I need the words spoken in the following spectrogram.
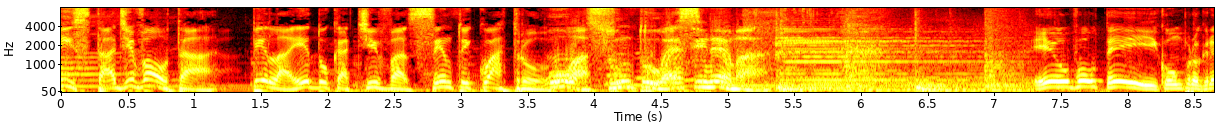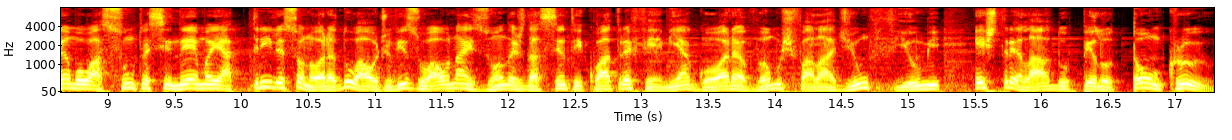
Está de volta pela Educativa 104. O assunto é cinema. Eu voltei com o programa O Assunto é Cinema e a trilha sonora do audiovisual nas ondas da 104 FM. E agora vamos falar de um filme estrelado pelo Tom Cruise.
